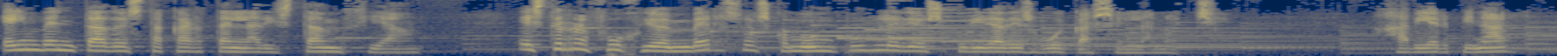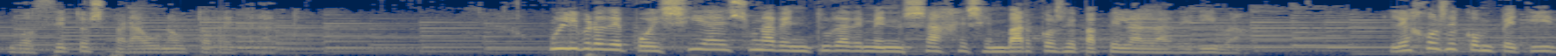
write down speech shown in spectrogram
he inventado esta carta en la distancia este refugio en versos como un puzzle de oscuridades huecas en la noche. Javier Pinar, Bocetos para un autorretrato. Un libro de poesía es una aventura de mensajes en barcos de papel a la deriva. Lejos de competir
